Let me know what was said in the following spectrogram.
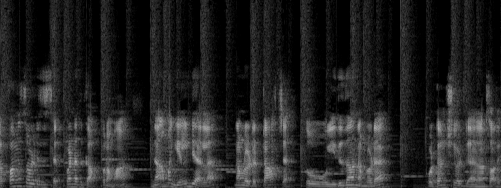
ரெஃபரன்ஸ் வோல்டேஜ் செட் பண்ணதுக்கு அப்புறமா நாம் எல்டிஆரில் நம்மளோட டார்ச்சர் ஸோ இதுதான் நம்மளோட பொட்டன்ஷியல் சாரி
